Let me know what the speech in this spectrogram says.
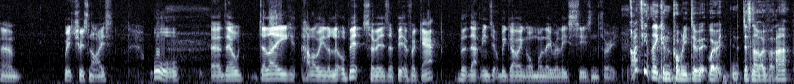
um, which is nice, or uh, they'll delay Halloween a little bit, so there's a bit of a gap. But that means it'll be going on when they release season three. I think they can probably do it where it, there's no overlap.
